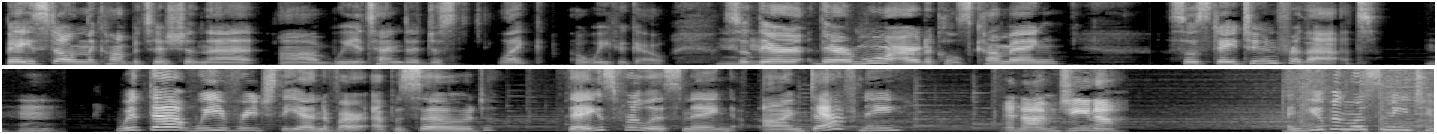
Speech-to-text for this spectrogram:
based on the competition that um, we attended just like a week ago. Mm-hmm. So there there are more articles coming. So stay tuned for that. Mm-hmm. With that, we've reached the end of our episode. Thanks for listening. I'm Daphne. And I'm Gina. And you've been listening to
